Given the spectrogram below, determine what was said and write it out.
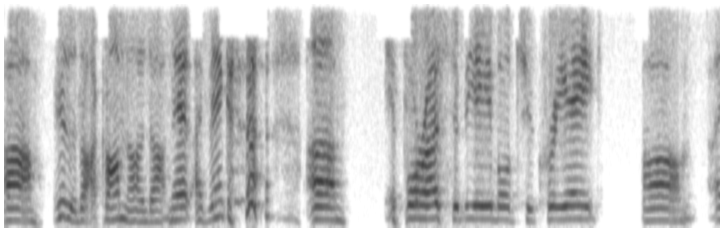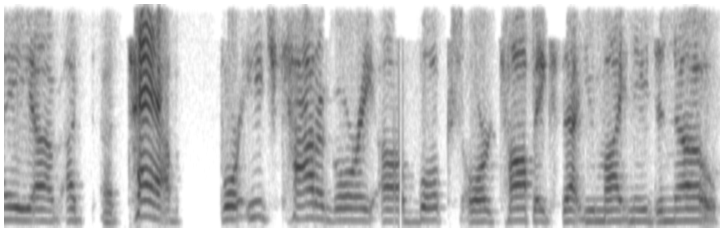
um, here's a dot com, not a dot net, I think, um, for us to be able to create um, a, uh, a, a tab for each category of books or topics that you might need to know.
